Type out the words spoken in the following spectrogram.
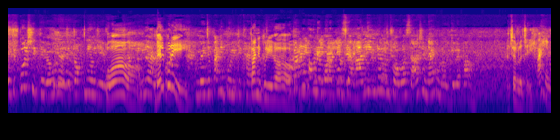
ওই যে কলসির থেকে উঠে যে টক নিয়ে ওই যে ও বেলপুরি? ওই যে পানিপুরিটি খায় পানিপুরি হ হ। মনে পড়ছে আলিম টালিম সব আছে আসে না এখন ওই গেলে পাম চলো যাই। আহিন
